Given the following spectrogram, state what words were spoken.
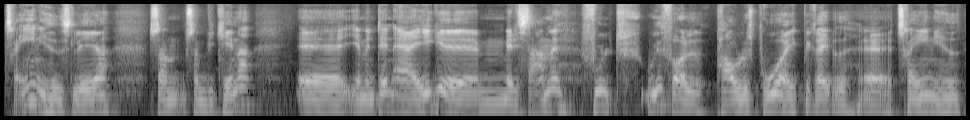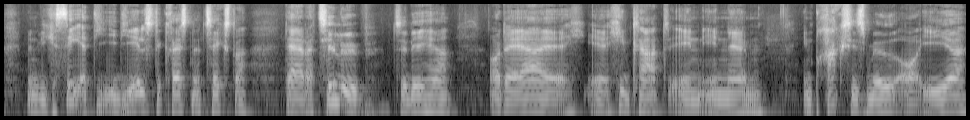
treenighedslære, som, som vi kender? Øh, jamen den er ikke øh, med det samme fuldt udfoldet. Paulus bruger ikke begrebet øh, treenighed, men vi kan se, at de, i de ældste kristne tekster, der er der tilløb til det her, og der er øh, øh helt klart en, en, øh, en praksis med at ære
